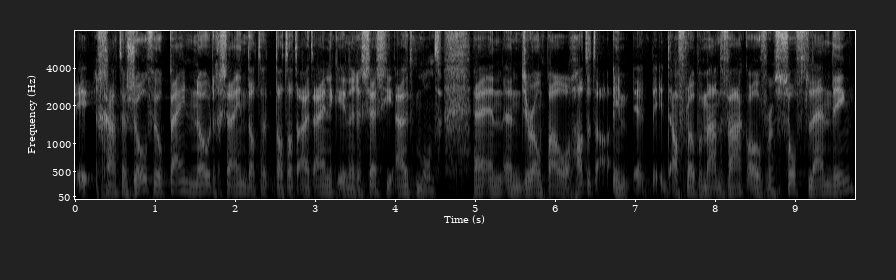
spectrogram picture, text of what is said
uh, gaat er zoveel pijn nodig zijn dat het, dat, dat uiteindelijk in een recessie uitmondt? Hè, en, en Jerome Powell had het in, in, de afgelopen maanden vaak over een soft landing.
